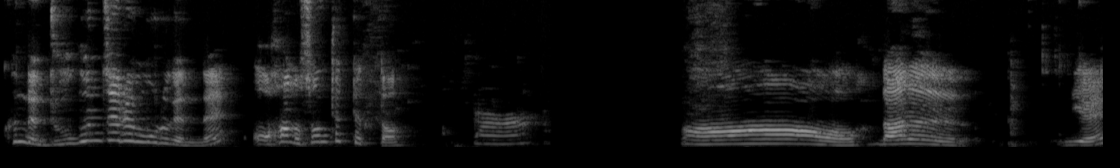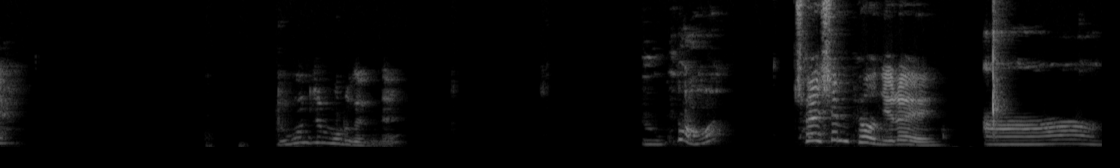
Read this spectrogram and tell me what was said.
근데 누군지를 모르겠네? 어, 하나 선택됐다. 자, 아, 나는, 얘? 누군지 모르겠네. 누구야? 최신 편이래. 아,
